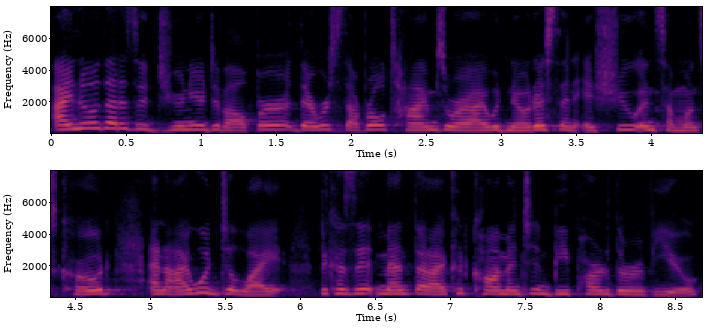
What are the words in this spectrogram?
I know that as a junior developer, there were several times where I would notice an issue in someone's code and I would delight because it meant that I could comment and be part of the review.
